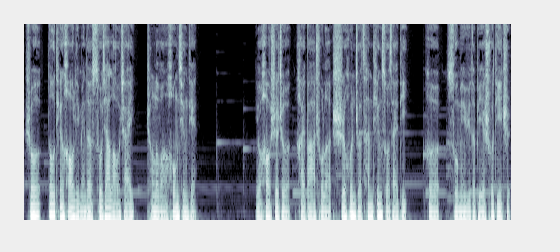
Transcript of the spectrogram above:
说都挺好里面的苏家老宅成了网红景点，有好事者还扒出了失婚者餐厅所在地和苏明玉的别墅地址。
